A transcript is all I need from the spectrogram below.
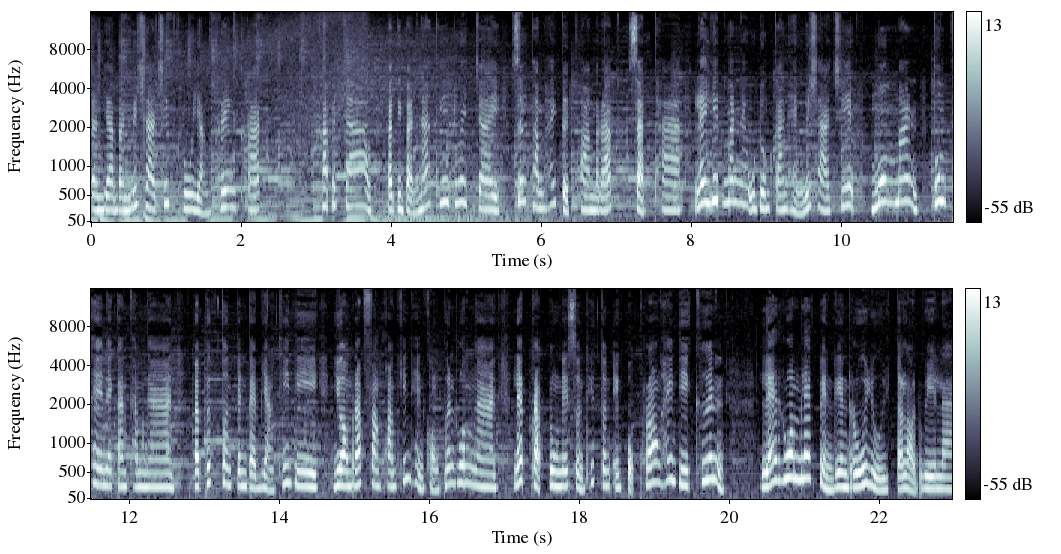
จรรยาบรรณวิชาชีพครูอย่างเคร่งครัดข้าพเจ้า ปฏิบัติหน้าที่ด้วยใจ ซึ่งทำให้เกิดความรักศรัทธา และยึดมั่นในอุดมการณ์แห่งวิชาชีพ มุ่งมั่น ทุ่มเทในการทำงาน ประพฤติตนเป็นแบบอย่างที่ดี ยอมรับฟังความคิดเห็นของเพื่อนร่วมงาน และปรับปรุงในส่วนที่ตนเองปกพร่องให้ดีขึ้น และร่วมแลกเปลี่ยนเรียนรู้อยู่ตลอดเวลา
